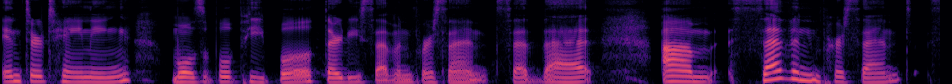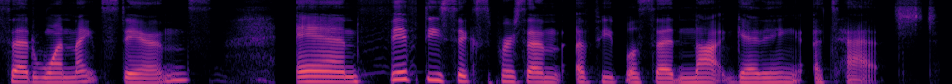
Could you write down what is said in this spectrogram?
entertaining multiple people. 37% said that. Um, 7% said one night stands. And 56% of people said not getting attached.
